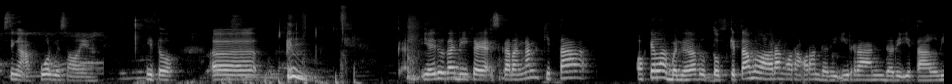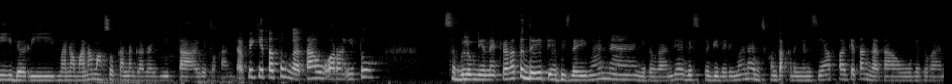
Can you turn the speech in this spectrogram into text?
Singapura misalnya. Gitu. Uh, ya itu tadi kayak sekarang kan kita oke okay lah bandara tutup. Kita melarang orang-orang dari Iran dari Italia dari mana-mana masuk ke negara kita gitu kan. Tapi kita tuh nggak tahu orang itu sebelum dia naik kereta tuh dia, dia habis dari mana gitu kan. Dia habis pergi dari mana habis kontak dengan siapa kita nggak tahu gitu kan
